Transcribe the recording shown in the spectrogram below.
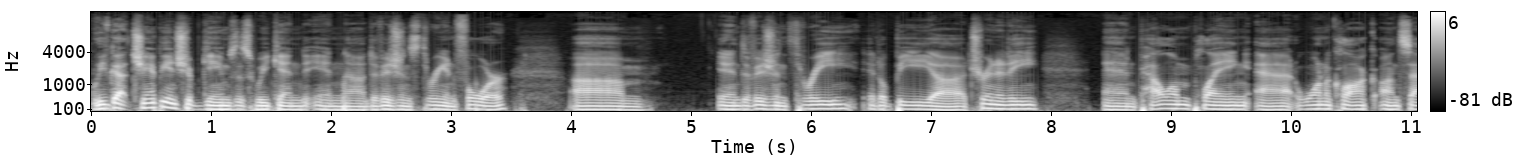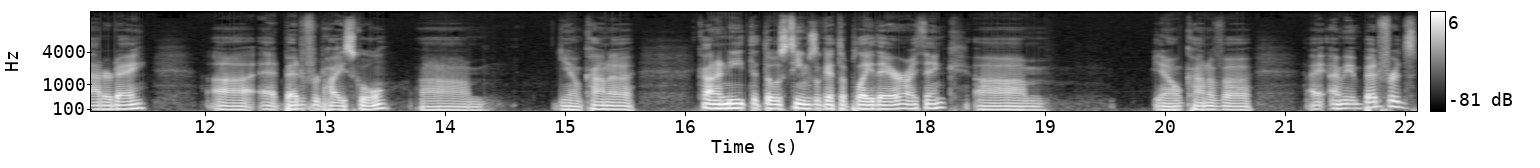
We've got championship games this weekend in uh, divisions three and four. Um, in Division Three, it'll be uh, Trinity and Pelham playing at one o'clock on Saturday uh, at Bedford High School. Um, you know, kind of kind of neat that those teams will get to play there. I think. Um, you know, kind of a. I, I mean, Bedford's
